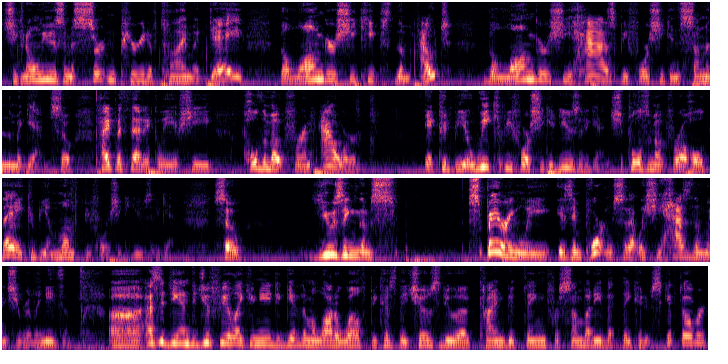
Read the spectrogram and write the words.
she can only use them a certain period of time a day. The longer she keeps them out, the longer she has before she can summon them again. So hypothetically, if she pulled them out for an hour, it could be a week before she could use it again. She pulls them out for a whole day, it could be a month before she could use it again. So using them sparingly is important so that way she has them when she really needs them. Uh, as a DM, did you feel like you needed to give them a lot of wealth because they chose to do a kind, good thing for somebody that they could have skipped over?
